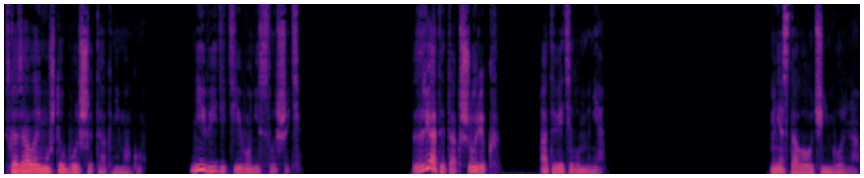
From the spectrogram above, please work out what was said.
сказала ему, что больше так не могу. Ни видеть его, ни слышать. «Зря ты так, Шурик», — ответил он мне. Мне стало очень больно.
